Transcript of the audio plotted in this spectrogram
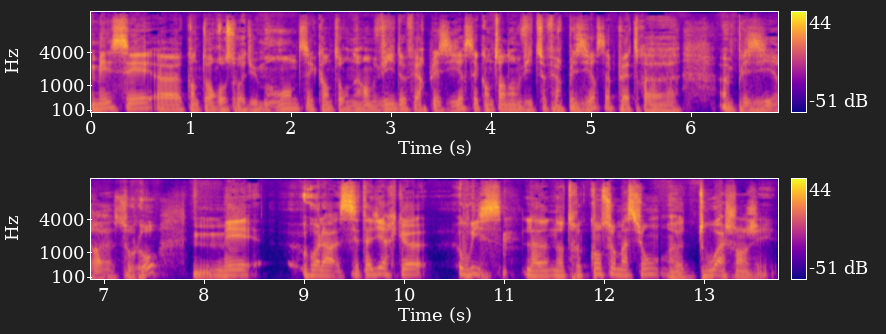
mais c'est euh, quand on reçoit du monde, c'est quand on a envie de faire plaisir, c'est quand on a envie de se faire plaisir, ça peut être euh, un plaisir euh, solo, mais voilà, c'est-à-dire que oui, notre consommation doit changer.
